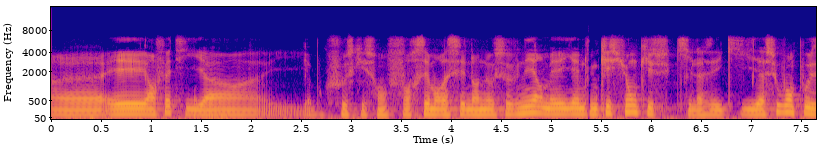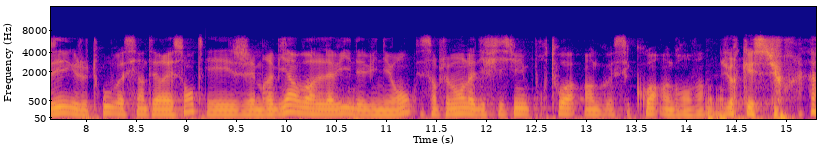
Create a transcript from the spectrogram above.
Euh, et en fait, il y, a, beaucoup de choses qui sont forcément restées dans nos souvenirs, mais il y a une, question qui, a souvent posée, que je trouve assez intéressante, et j'aimerais bien avoir l'avis des vignerons. C'est simplement la définition pour toi, c'est quoi un grand vin? Dure question.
